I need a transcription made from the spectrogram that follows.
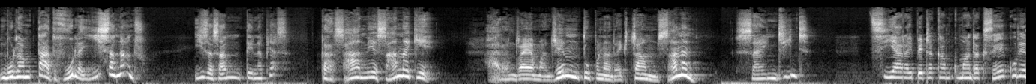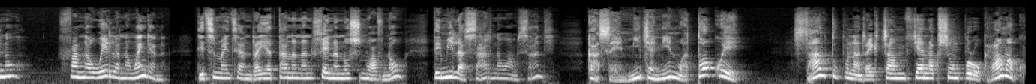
mbola mitady vola isan'andro, iza zany no tena mpiasa? Ka za anie zanaka e! Ary ny ray aman-dreny no tompon'andraikitra amin'ny zanany? Zay indrindra! Tsy hiara-hipetraka amiko mandrakizay akory ianao fa na ho ela na ho haingana dia tsy maintsy handray an-tanana ny fiainanao sy ny ho avinao dia mila zarina ao amin'izany, ka izay mihitsy anie no ataoko e! Za no tompon'andraikitra amin'ny fiainako sy ny programako,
